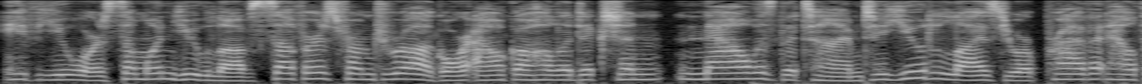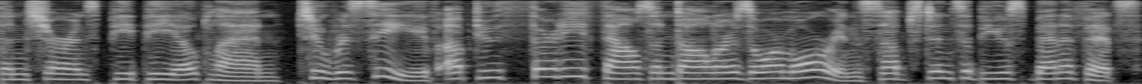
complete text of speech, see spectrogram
If you or someone you love suffers from drug or alcohol addiction, now is the time to utilize your private health insurance PPO plan to receive up to $30,000 or more in substance abuse benefits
